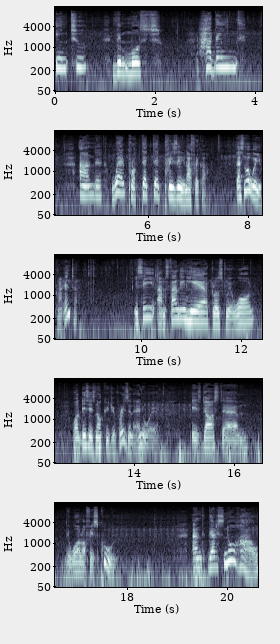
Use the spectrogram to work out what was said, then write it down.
into the most hardened and well protected prison in Africa. There's no way you can enter. You see, I'm standing here close to a wall. Well, this is not Kuje prison anyway. It's just um, the wall of a school. And there is no how,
